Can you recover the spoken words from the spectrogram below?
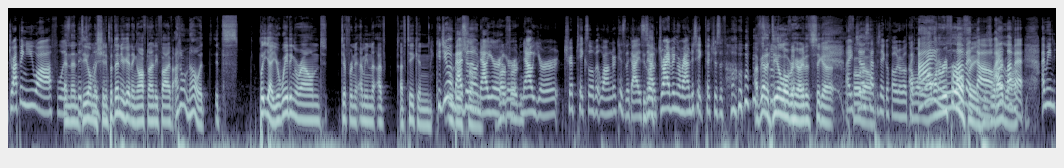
dropping you off was and then the, deal machining. But then you're getting off 95. I don't know. It it's, but yeah, you're waiting around different. I mean, I've I've taken. Could you Ubers imagine though? Now your your now your trip takes a little bit longer because the guy's He's now like- driving around to take pictures of home. I've got a deal over here. I got to take a. I photo. just have to take a photo real quick. wa- I want a referral love fee, it though. I I'd love want. it. I mean,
